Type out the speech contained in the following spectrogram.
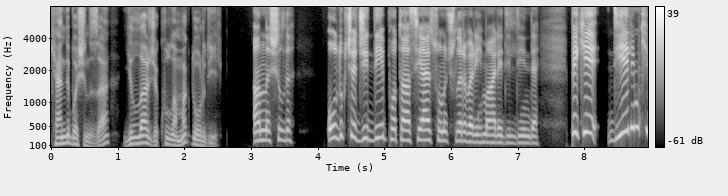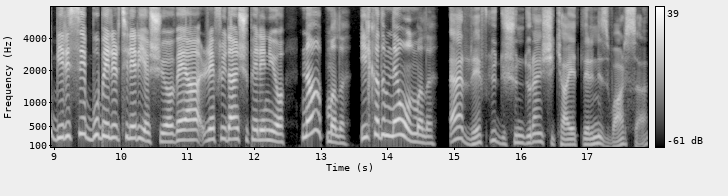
Kendi başınıza yıllarca kullanmak doğru değil. Anlaşıldı. Oldukça ciddi potansiyel sonuçları var ihmal edildiğinde. Peki diyelim ki birisi bu belirtileri yaşıyor veya reflüden şüpheleniyor. Ne yapmalı? İlk adım ne olmalı? Eğer reflü düşündüren şikayetleriniz varsa,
